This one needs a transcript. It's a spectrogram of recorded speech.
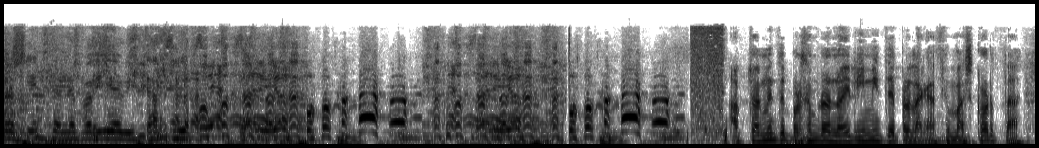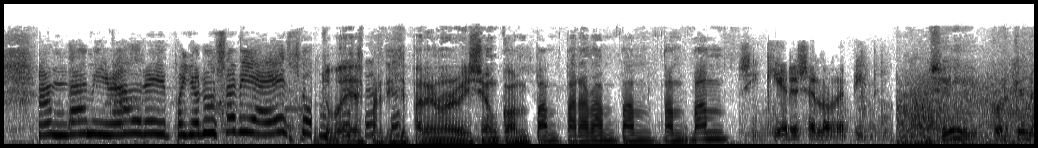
Lo siento, no he podido evitarlo. Actualmente, por ejemplo, no hay límite para la canción más corta. Anda, mi madre, pues yo no sabía eso. Tú podrías participar en Eurovisión con pam para pam pam pam pam Si quieres, se lo repito. Sí, ¿por qué no?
